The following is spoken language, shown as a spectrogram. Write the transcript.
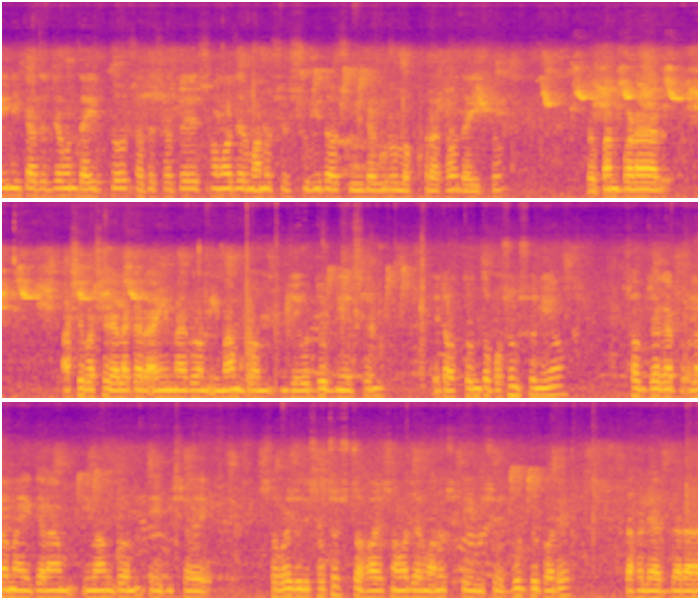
দিনই কাজের যেমন দায়িত্ব, সাথে সাথে সমাজের মানুষের সুবিধা, অসুবিধাগুলো লক্ষ্য রাখাও দায়িত্ব। তো পানপাড়ার আশেপাশের এলাকার আইমাগণ, ইমামগণ যে উদ্যোগ নিয়েছেন, এটা অত্যন্ত প্রশংসনীয়। সব জায়গার ওলামাই গ্রাম ইমামগণ এই বিষয়ে সবাই যদি সচেষ্ট হয়, সমাজের মানুষকে এই বিষয়ে উদ্বুদ্ধ করে, তাহলে এর দ্বারা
